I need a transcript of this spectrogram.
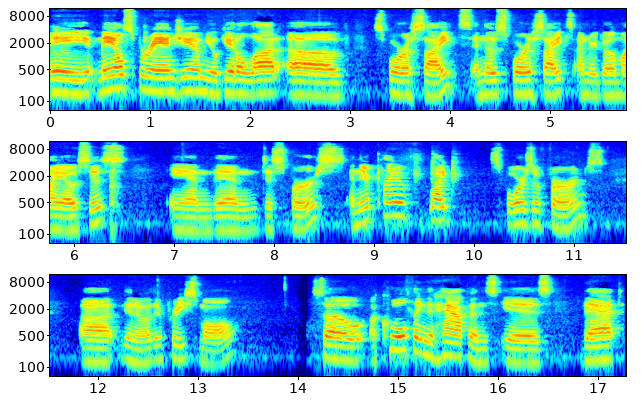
a male sporangium, you'll get a lot of sporocytes, and those sporocytes undergo meiosis and then disperse. And they're kind of like spores of ferns. Uh, you know, they're pretty small. So a cool thing that happens is that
